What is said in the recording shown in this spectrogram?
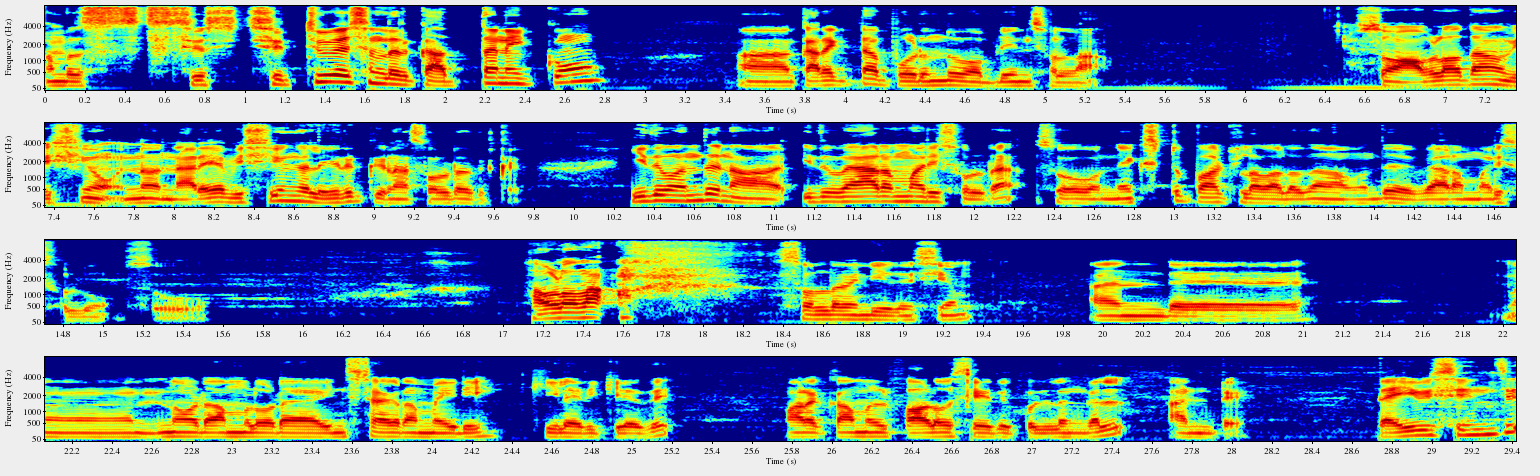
நம்ம சுச்சுவேஷனில் இருக்க அத்தனைக்கும் கரெக்டாக பொருந்தும் அப்படின்னு சொல்லலாம். ஸோ அவ்வளோதான் விஷயம். இன்னும் நிறைய விஷயங்கள் இருக்குது நான் சொல்கிறதுக்கு இது வந்து நான் இது வேறு மாதிரி சொல்கிறேன் ஸோ நெக்ஸ்ட் பாட்டில் வரதான் நான் வந்து வேறு மாதிரி சொல்லுவோம். ஸோ அவ்வளோதான் சொல்ல வேண்டிய விஷயம். அண்டு என்னோட நம்மளோட இன்ஸ்டாகிராம் ஐடி கீழே இருக்கிறது. மறக்காமல் ஃபாலோ செய்து கொள்ளுங்கள். அண்டு தயவு செஞ்சு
